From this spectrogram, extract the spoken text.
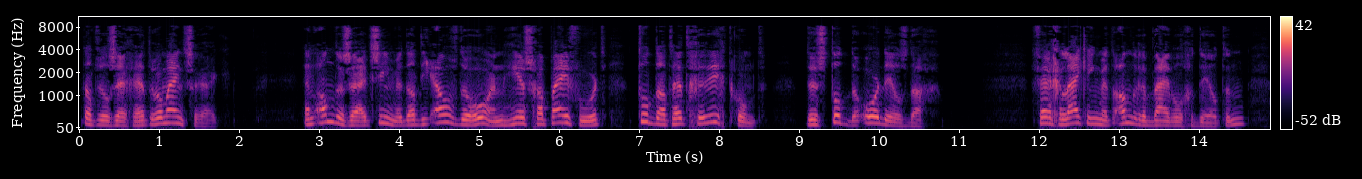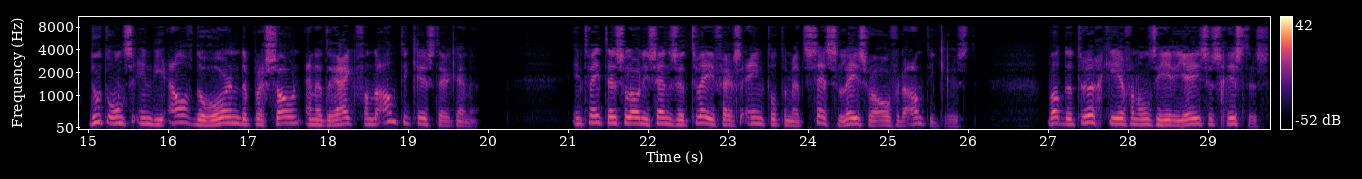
Dat wil zeggen het Romeinse rijk. En anderzijds zien we dat die elfde hoorn heerschappij voert totdat het gericht komt, dus tot de oordeelsdag. Vergelijking met andere Bijbelgedeelten doet ons in die elfde hoorn de persoon en het rijk van de antichrist herkennen. In 2 Thessalonicense 2 vers 1 tot en met 6 lezen we over de antichrist. Wat de terugkeer van onze Heer Jezus Christus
